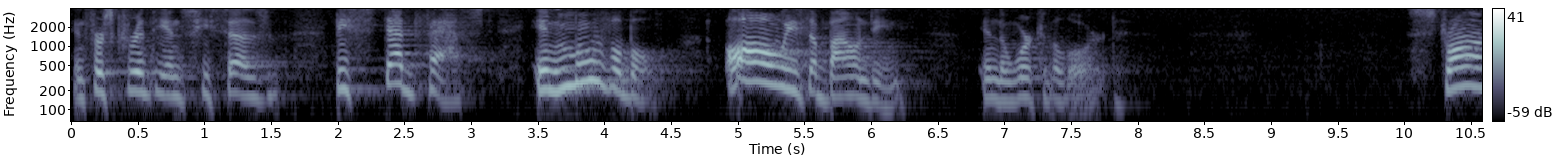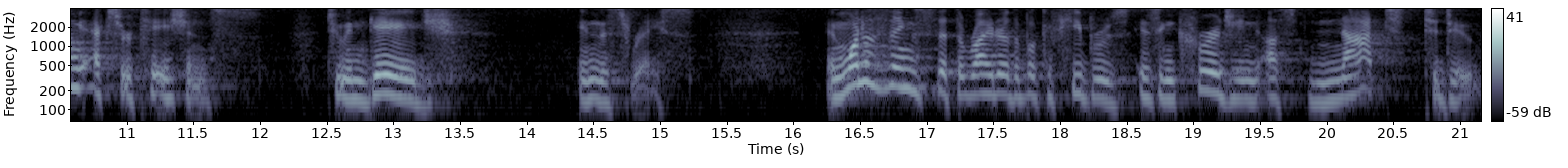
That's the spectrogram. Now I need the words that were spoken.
In 1 Corinthians, he says, Be steadfast, immovable, always abounding in the work of the Lord. Strong exhortations to engage in this race. And one of the things that the writer of the book of Hebrews is encouraging us not to do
